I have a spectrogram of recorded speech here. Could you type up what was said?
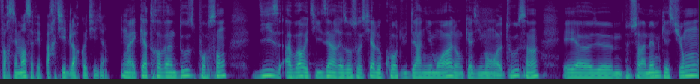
forcément, ça fait partie de leur quotidien. Ouais, 92% disent avoir utilisé un réseau social au cours du dernier mois, donc quasiment euh, tous. Hein. Et euh, sur la même question,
